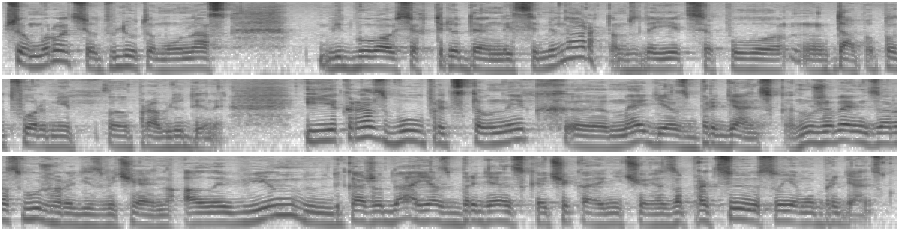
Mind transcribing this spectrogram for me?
в цьому році, от в лютому, у нас відбувався триденний семінар, там, здається, по, да, по платформі е, прав людини. І якраз був представник е, медіа з Бердянська. Ну, живе він зараз в Ужгороді, звичайно, але він каже: да, я з Бердянська я чекаю нічого, я запрацюю у своєму Бердянську.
